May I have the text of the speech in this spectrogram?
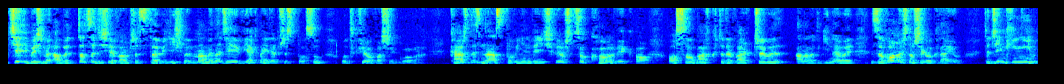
Chcielibyśmy, aby to, co dzisiaj Wam przedstawiliśmy, mamy nadzieję w jak najlepszy sposób utkwiło w Waszych głowach. Każdy z nas powinien wiedzieć chociaż cokolwiek o osobach, które walczyły, a nawet ginęły, za wolność naszego kraju. To dzięki nim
